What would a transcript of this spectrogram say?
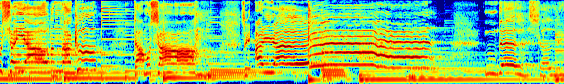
我闪耀的那颗大漠上。最安然的沙粒。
